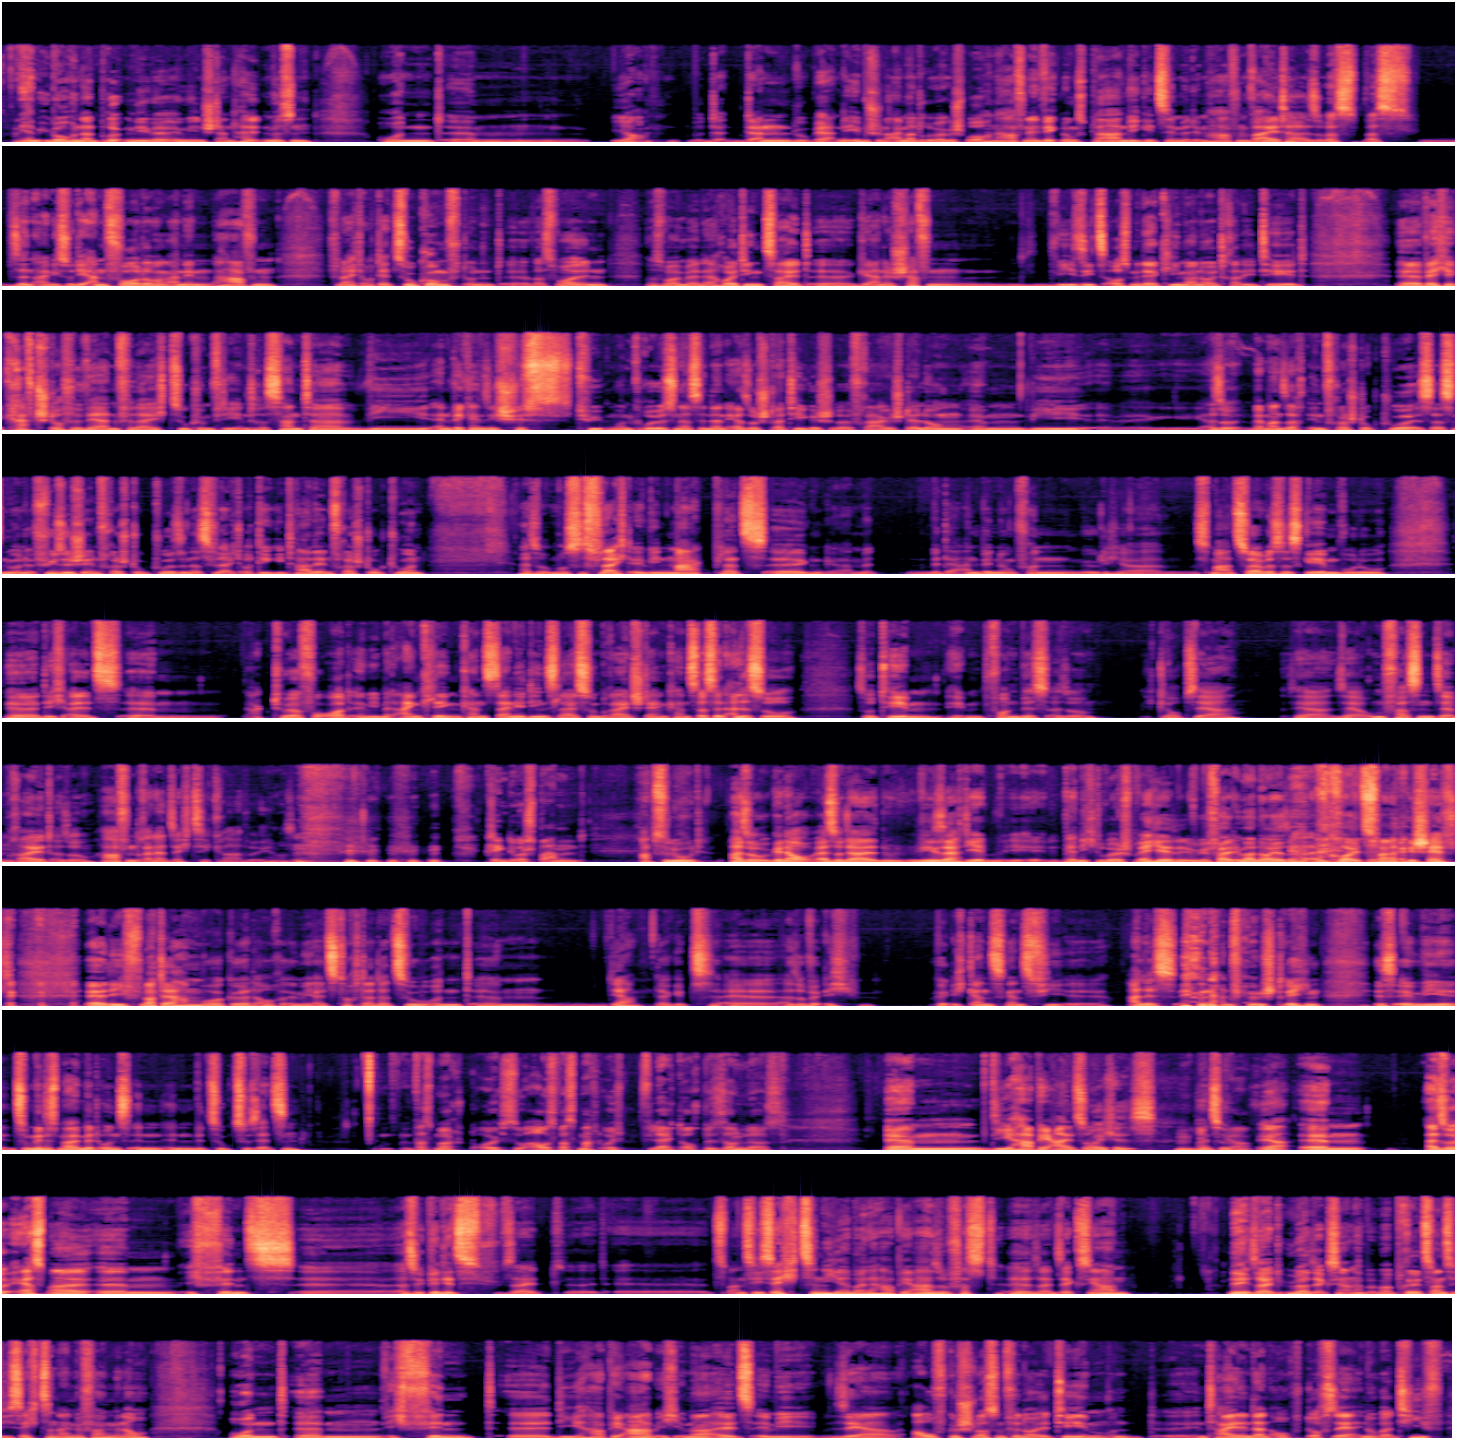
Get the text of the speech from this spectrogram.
wir haben über 100 Brücken, die wir irgendwie instand halten müssen. Und ähm, ja, dann, wir hatten eben schon einmal drüber gesprochen, Hafenentwicklungsplan, wie geht's denn mit dem Hafen weiter? Also was, was sind eigentlich so die Anforderungen an den Hafen, vielleicht auch der Zukunft und äh, was wollen, was wollen wir in der heutigen Zeit äh, gerne schaffen? Wie sieht's aus mit der Klimaneutralität? Äh, welche Kraftstoffe werden vielleicht zukünftig interessanter? Wie entwickeln sich Schiffstypen und Größen? Das sind dann eher so strategischere Fragestellungen. Ähm, wie, äh, also wenn man sagt Infrastruktur, ist das nur eine physische Infrastruktur? Sind das vielleicht auch digitale Infrastrukturen? Also muss es vielleicht irgendwie einen Marktplatz äh, mit mit der Anbindung von möglicher Smart Services geben, wo du äh, dich als ähm, Akteur vor Ort irgendwie mit einklinken kannst, deine Dienstleistung bereitstellen kannst. Das sind alles so, so Themen eben von bis. Also ich glaube sehr, sehr, sehr umfassend, sehr mhm. breit. Also Hafen 360 Grad, würde ich mal sagen. Klingt aber spannend. Absolut. Also genau, also da, wie gesagt, wenn ich drüber spreche, mir fallen immer neue Sachen. Ein Kreuzfahrtgeschäft, äh, die Flotte Hamburg gehört auch irgendwie als Tochter dazu und ähm, ja, da gibt's äh, also wirklich wirklich ganz, ganz viel, alles in Anführungsstrichen, ist irgendwie zumindest mal mit uns in, in Bezug zu setzen. Was macht euch so aus? Was macht euch vielleicht auch besonders? Ähm, die HPA als solches, hm, meinst du? Ja. ja ähm, also erstmal, ähm, ich finde es, äh, also ich bin jetzt seit äh, 2016 hier bei der HPA, so fast äh, seit sechs Jahren. Nee, seit über sechs Jahren, habe im April 2016 angefangen, genau. Und ähm, ich finde, äh, die HPA habe ich immer als irgendwie sehr aufgeschlossen für neue Themen und äh, in Teilen dann auch doch sehr innovativ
